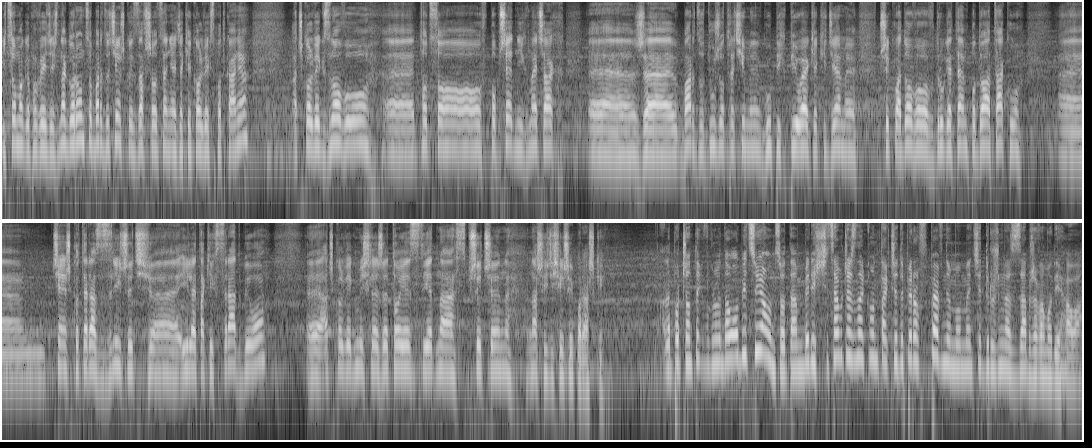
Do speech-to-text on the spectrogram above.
I co mogę powiedzieć? Na gorąco bardzo ciężko jest zawsze oceniać jakiekolwiek spotkania, aczkolwiek znowu e, to, co w poprzednich meczach, e, że bardzo dużo tracimy głupich piłek, jak idziemy przykładowo w drugie tempo do ataku. E, Ciężko teraz zliczyć, e, ile takich strat było. E, aczkolwiek myślę, że to jest jedna z przyczyn naszej dzisiejszej porażki. Ale początek wyglądał obiecująco. Tam byliście cały czas na kontakcie, dopiero w pewnym momencie drużyna z Zabrze wam odjechała.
